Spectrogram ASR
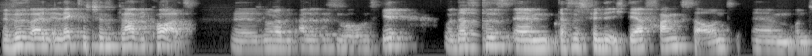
es ist ein elektrisches Klavichord, äh, nur damit alle wissen, worum es geht. Und das ist, ähm, das ist, finde ich, der Funk-Sound ähm, und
